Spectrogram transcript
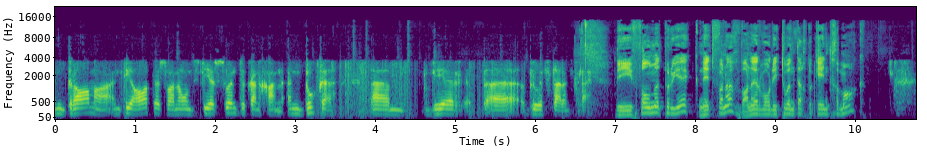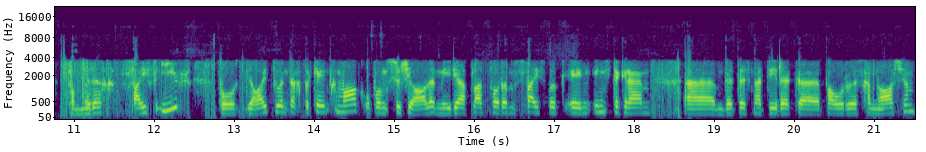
in drama, in teaters wanneer ons weer soontoe kan gaan in boeke um weer uh blootstelling kry. Die Filmit projek net vanaand, wanneer word die 20 bekend gemaak? Vanmiddag 5 uur word daai 20 bekend gemaak op ons sosiale media platforms Facebook en Instagram. Ehm um, dit is natuurlik uh, Paul Roos Gimnasium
